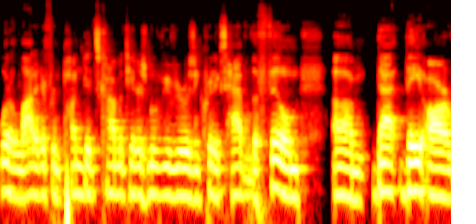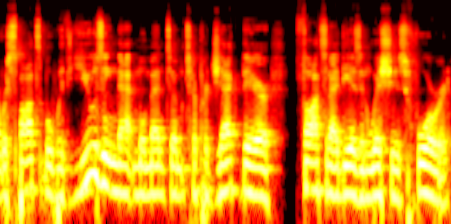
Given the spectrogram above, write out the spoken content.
what a lot of different pundits, commentators, movie reviewers, and critics have of the film, um, that they are responsible with using that momentum to project their thoughts and ideas and wishes forward.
